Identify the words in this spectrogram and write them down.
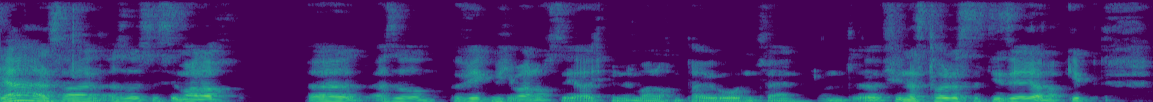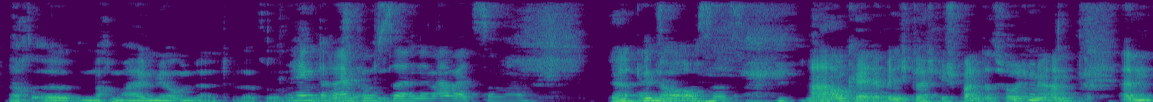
Ja, das war, also es ist immer noch, äh, also bewegt mich immer noch sehr. Ich bin immer noch ein Perioden-Fan und äh, finde das toll, dass es die Serie auch noch gibt nach, äh, nach einem halben Jahrhundert oder so. Hängt doch ein Poster in dem Arbeitszimmer. Ja, Ganz genau. Ah, okay, da bin ich gleich gespannt. Das schaue ich mir an. Ähm,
